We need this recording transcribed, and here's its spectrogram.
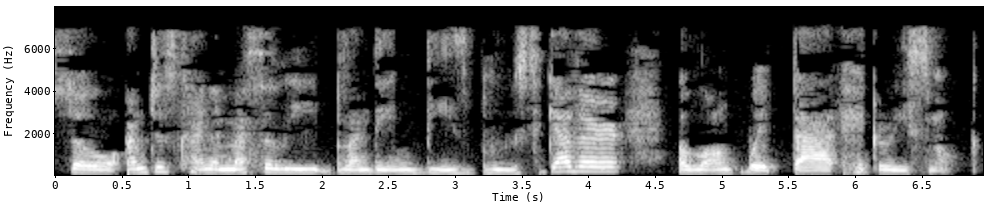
So I'm just kind of messily blending these blues together along with that hickory smoke.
